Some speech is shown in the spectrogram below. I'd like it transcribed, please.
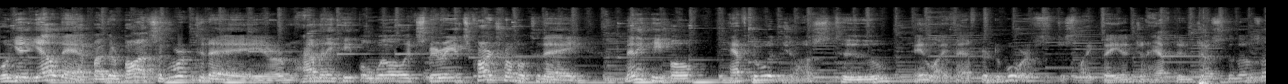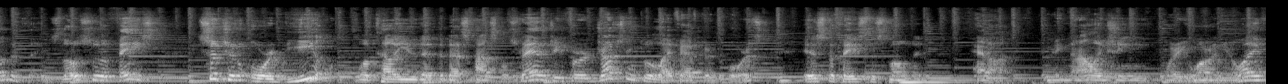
will get yelled at by their boss at work today, or how many people will experience car trouble today. Many people have to adjust to a life after divorce, just like they have to adjust to those other things. Those who have faced such an ordeal will tell you that the best possible strategy for adjusting to a life after divorce is to face this moment head on. Acknowledging where you are in your life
